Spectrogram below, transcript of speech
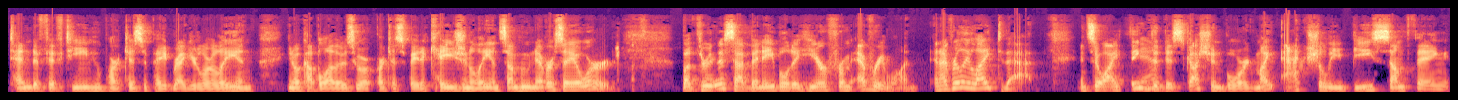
10 to 15 who participate regularly, and you know, a couple others who participate occasionally, and some who never say a word. But through this, I've been able to hear from everyone. And I've really liked that. And so I think yeah. the discussion board might actually be something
